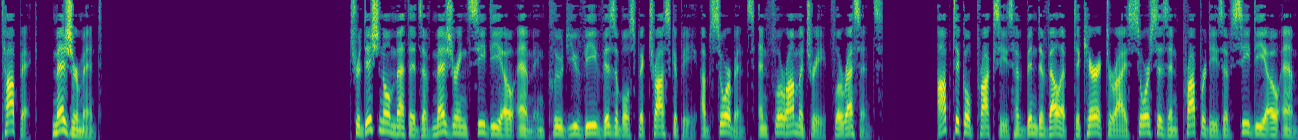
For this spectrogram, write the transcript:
Topic: Measurement Traditional methods of measuring CDOM include UV visible spectroscopy absorbance and fluorometry fluorescence. Optical proxies have been developed to characterize sources and properties of CDOM,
